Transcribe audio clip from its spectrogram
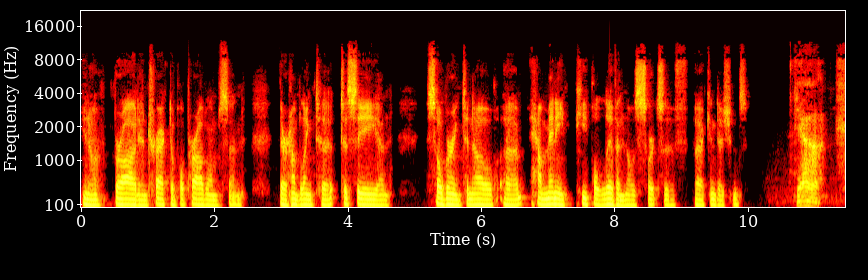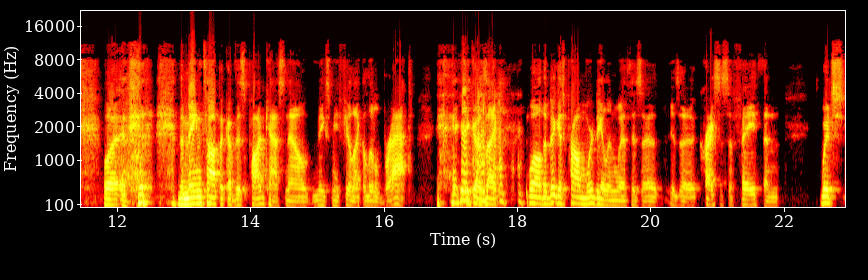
you know broad, intractable problems, and they're humbling to to see and sobering to know uh, how many people live in those sorts of uh, conditions. Yeah. Well, the main topic of this podcast now makes me feel like a little brat because like well the biggest problem we're dealing with is a is a crisis of faith and which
